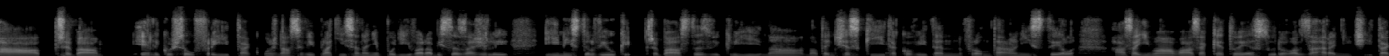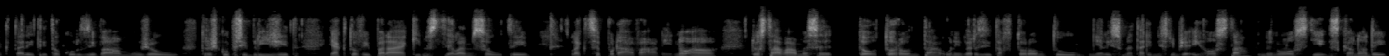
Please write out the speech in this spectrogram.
A třeba jelikož jsou free, tak možná se vyplatí se na ně podívat, abyste zažili jiný styl výuky. Třeba jste zvyklí na, na ten český takový ten frontální styl a zajímá vás, jaké to je studovat v zahraničí. Tak tady tyto kurzy vám můžou trošku přiblížit, jak to vypadá, jakým stylem jsou ty lekce podávány. No a dostáváme se do Toronto, univerzita v Torontu. Měli jsme tady, myslím, že i hosta v minulosti z Kanady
